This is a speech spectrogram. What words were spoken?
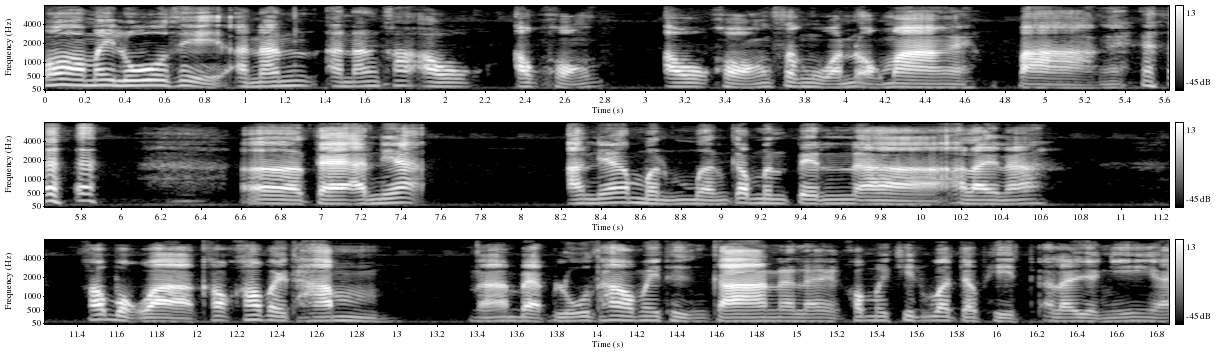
ก็ไม่รู้สิ อันนั้น อันนั้นเขาเอาเอาของเอาของสงวนออกมาไง ป่าไง เออแต่อันเนี้ย อันเนี้ยเหมือนเหมือนกับมันเป็นอ่าอะไรนะเขาบอกว่าเขาเข้าไปทำนะแบบรู้เท่าไม่ถึงการอะไรเขาไม่คิดว่าจะผิดอะไรอย่างนี้ไง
